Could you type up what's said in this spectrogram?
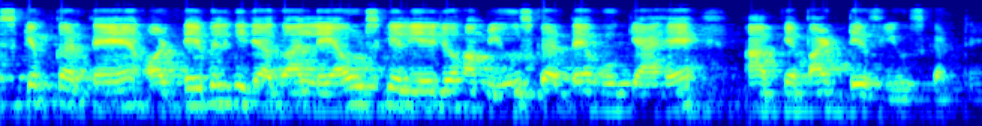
स्किप करते हैं और टेबल की जगह लेआउट्स के लिए जो हम यूज़ करते हैं, वो क्या है? आपके पास डिव यूज़ करते हैं।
